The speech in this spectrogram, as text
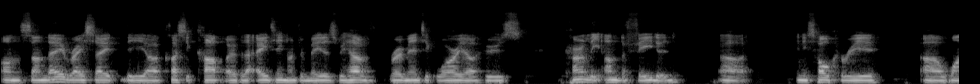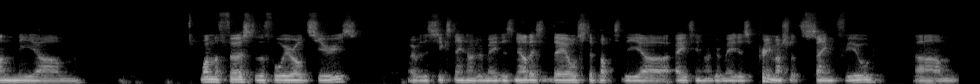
on Sunday, race eight, the uh, Classic Cup over the 1800 meters. We have Romantic Warrior, who's currently undefeated uh, in his whole career, uh, won the um, won the first of the four year old series over the 1600 meters. Now they, they all step up to the 1800 meters, pretty much at the same field. Um,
